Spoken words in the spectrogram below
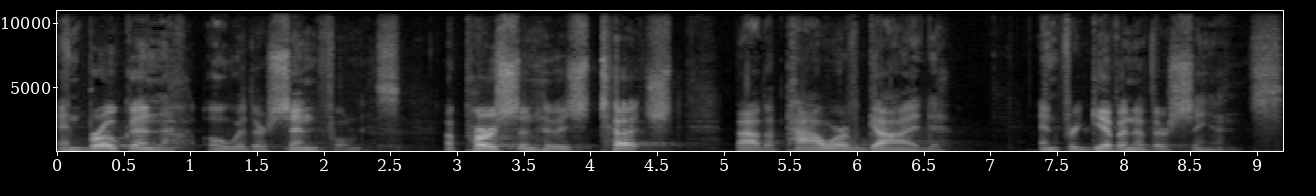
and broken over their sinfulness, a person who is touched by the power of God and forgiven of their sins.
